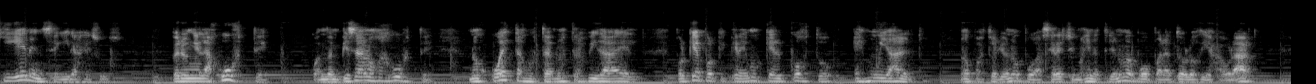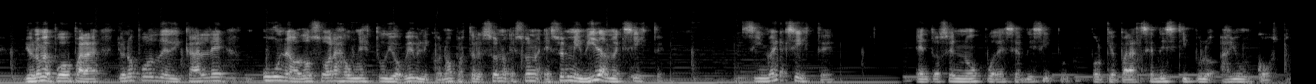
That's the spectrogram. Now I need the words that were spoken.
quieren seguir a Jesús, pero en el ajuste, cuando empiezan los ajustes, nos cuesta ajustar nuestras vidas a Él. ¿Por qué? Porque creemos que el costo es muy alto. No, pastor, yo no puedo hacer eso. Imagínate, yo no me puedo parar todos los días a orar. Yo no me puedo parar, yo no puedo dedicarle una o dos horas a un estudio bíblico. No, pastor, eso, no, eso, eso en mi vida no existe. Si no existe, entonces no puede ser discípulo, porque para ser discípulo hay un costo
